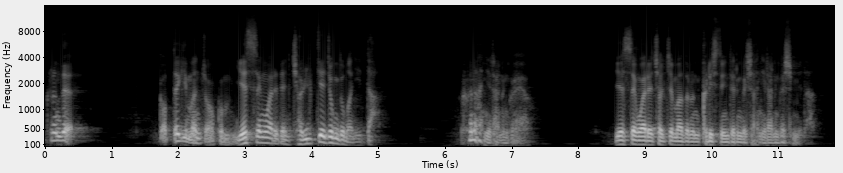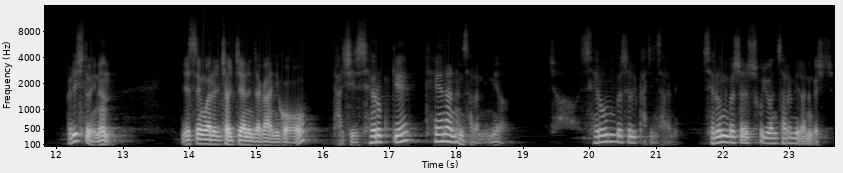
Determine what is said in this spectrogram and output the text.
그런데 껍데기만 조금 옛 생활에 대한 절제 정도만 있다. 그건 아니라는 거예요. 옛 생활의 절제만으로는 그리스도인 되는 것이 아니라는 것입니다. 그리스도인은 옛 생활을 절제하는 자가 아니고 다시 새롭게 태어나는 사람이며 저 새로운 것을 가진 사람입니다. 새로운 것을 소유한 사람이라는 것이죠.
